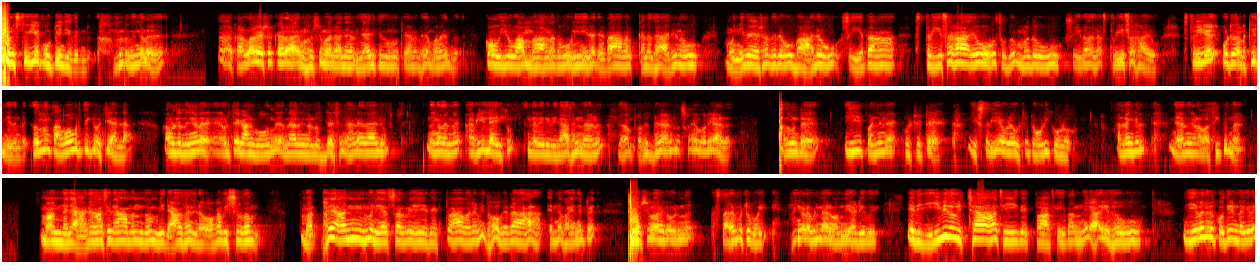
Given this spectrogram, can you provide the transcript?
ഒരു സ്ത്രീയെ കൂട്ടുകയും ചെയ്തിട്ടുണ്ട്. അതുകൊണ്ട് നിങ്ങൾ കള്ളവേഷക്കാരായ മഹർഷിമാരാണ് ഞാൻ വിചാരിക്കുന്നു എന്നൊക്കെയാണ് അദ്ദേഹം പറയുന്നത്. കൗയുവാം ബാണതൂണീര ജടാവൽക്കലധാരിണവും മുനിവേഷധരവും ബാലവും സീത സ്ത്രീ സഹായോ സുദുർമതോ സീതാല സ്ത്രീ സഹായോ സ്ത്രീയെ കൂട്ടി നടക്കുകയും ചെയ്തിട്ടുണ്ട്. ഇതൊന്നും തപോവൃത്തിക്ക് പറ്റിയല്ല. അതുകൊണ്ട് നിങ്ങൾ എവിടത്തേക്കാണ് പോകുന്നത് എന്നാണ് നിങ്ങളുടെ ഉദ്ദേശം. ഞാൻ ഏതായാലും നിങ്ങൾ എന്നെ അറിയില്ലായിരിക്കും. എന്റെ പേര് വിരാധൻ എന്നാണ്. ഞാൻ പ്രസിദ്ധനാണെന്ന് സ്വയം പറയാണ് അതുകൊണ്ട് ഈ പെണ്ണിനെ വിട്ടിട്ട് ഈ സ്ത്രീയെ ഇവിടെ വിട്ടിട്ട് ഓടിക്കോളൂ. അല്ലെങ്കിൽ ഞാൻ നിങ്ങളെ വധിക്കുന്നതാണ്. മന്ദജാനാസി രാമന്തം വിരാസൻ ലോകവിശ്രുതം. മദ്ഭയാൻ മുനിയ സർവേ രക്വാവനമിധോഗത എന്നെ ഭയന്നിട്ട് മഹർഷിമാരൊക്കെ ഇവിടുന്ന് സ്ഥലം വിട്ടുപോയി. നിങ്ങൾ എവിടുന്നാണ് വന്നു ചാടിയത് ഏത് ജീവിതം ഇച്ഛാസീ തന്നിരായുധവും ജീവനിൽ കൊതിയുണ്ടെങ്കിൽ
